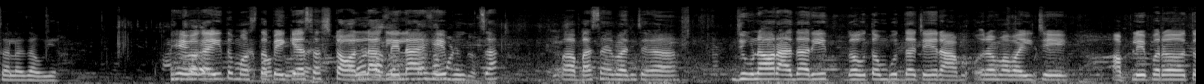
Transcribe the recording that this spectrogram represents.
चला जाऊया. हे बघा इथं मस्त पैकी असा स्टॉल लागलेला आहे बुकचा बाबासाहेबांच्या जीवनावर आधारित गौतम बुद्धाचे राम रमाबाईचे आपले परत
